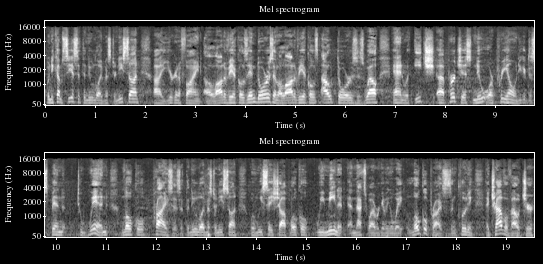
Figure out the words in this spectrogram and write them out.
when you come see us at the new Lloydminster Nissan, uh, you're going to find a lot of vehicles indoors and a lot of vehicles outdoors as well. And with each uh, purchase, new or pre-owned, you get to spin to win local prizes at the new Lloydminster Nissan. When we say shop local, we mean it, and that's why we're giving away local prizes, including a travel voucher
